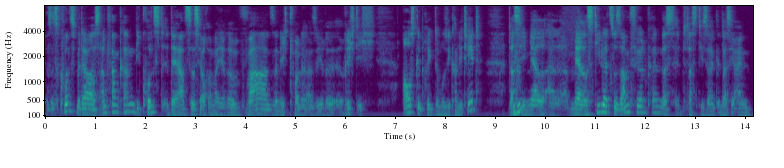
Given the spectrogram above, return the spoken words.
das ist Kunst, mit der man was anfangen kann. Die Kunst der Ärzte ist ja auch immer ihre wahnsinnig tolle, also ihre richtig ausgeprägte Musikalität, dass mhm. sie mehrere, äh, mehrere Stile zusammenführen können, dass, dass dieser, dass sie einen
